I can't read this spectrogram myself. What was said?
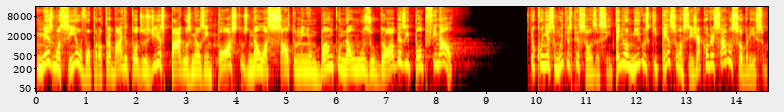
Mesmo assim, eu vou para o trabalho todos os dias, pago os meus impostos, não assalto nenhum banco, não uso drogas e ponto final. Eu conheço muitas pessoas assim. Tenho amigos que pensam assim, já conversamos sobre isso.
